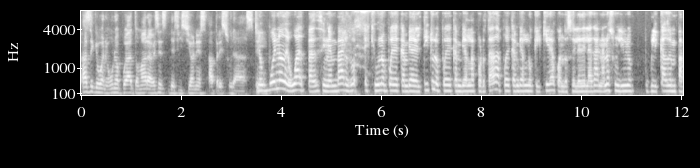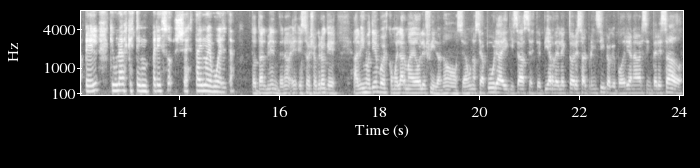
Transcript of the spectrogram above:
hace que bueno, uno pueda tomar a veces decisiones apresuradas. Lo bueno de Wattpad, sin embargo, es que uno puede cambiar el título, puede cambiar la portada, puede cambiar lo que quiera cuando se le dé la gana. No es un libro publicado en papel que una vez que está impreso ya está y no hay vuelta. Totalmente, ¿no? E-, eso yo creo que al mismo tiempo es como el arma de doble filo, ¿no? O sea, uno se apura y quizás este, pierde lectores al principio que podrían haberse interesado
